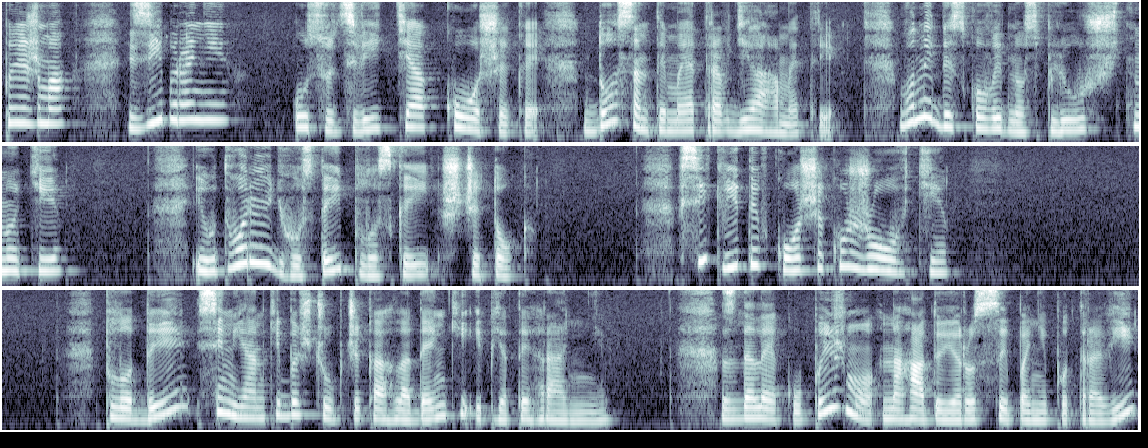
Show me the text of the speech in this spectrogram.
пижма зібрані у суцвіття кошики до сантиметра в діаметрі. Вони дисковидно сплющнуті і утворюють густий плоский щиток. Всі квіти в кошику жовті. Плоди сім'янки без чубчика, гладенькі і п'ятигранні. Здалеку пижмо нагадує розсипані по траві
